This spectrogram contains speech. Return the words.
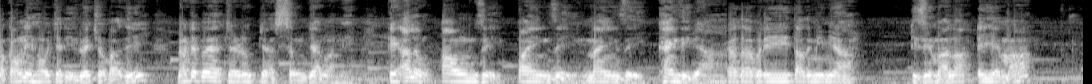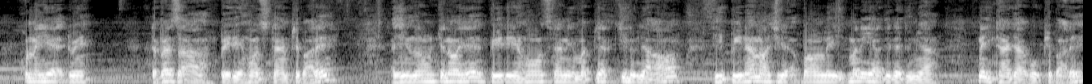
မကောင်းတဲ့ဟောချက်တွေလွဲချော်ပါစေနောက်တစ်ပတ်ကျွန်တော်တို့ပြန်ဆုံကြပါမယ်ကဲအားလုံးအောင်စေပိုင်းစေနိုင်စေခိုင်စေဗျာကာသာပရိသာသမီများဒီဇင်ဘာလ၁ရက်မှာ9ရက်အတွင်းတပတ်စာဘေဒင်ဟော့စတန်ဖြစ်ပါတယ်အရင်ဆုံးကျွန်တော်ရဲ့ဘေဒင်ဟော့စတန်တွေမပြတ်ကြည့်လို့ရအောင်ဒီဘေးနားမှာရှိတဲ့အပေါင်းလေးမှတ်ရသေးတဲ့သူများနှိပ်ထားကြဖို့ဖြစ်ပါတယ်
